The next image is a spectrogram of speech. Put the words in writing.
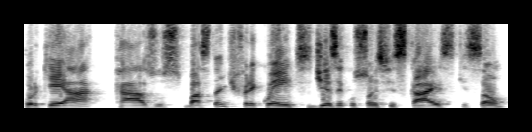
porque há casos bastante frequentes de execuções fiscais que são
